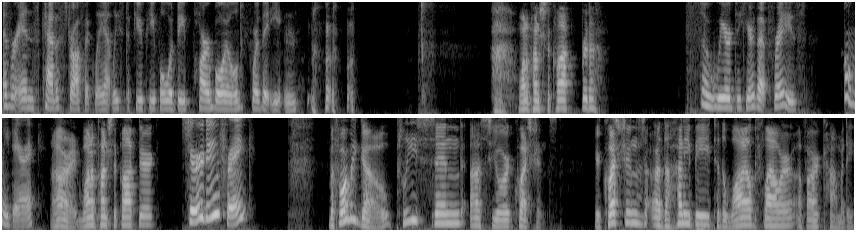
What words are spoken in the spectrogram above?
ever ends catastrophically, at least a few people would be parboiled for the eaten. Want to punch the clock, Britta? It's so weird to hear that phrase. Call me Derek. All right. Want to punch the clock, Derek? Sure do, Frank. Before we go, please send us your questions. Your questions are the honeybee to the wildflower of our comedy.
